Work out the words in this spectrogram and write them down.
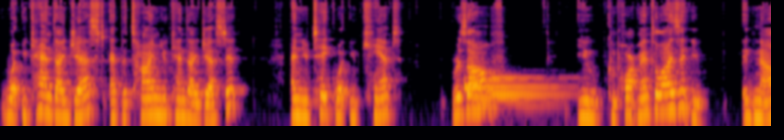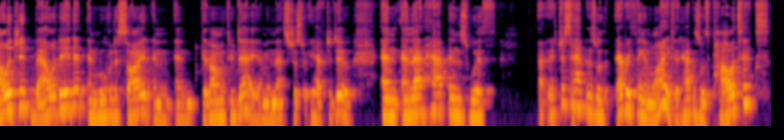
what you can digest at the time you can digest it, and you take what you can't resolve, you compartmentalize it, you acknowledge it, validate it, and move it aside and, and get on with your day. I mean, that's just what you have to do. And and that happens with it just happens with everything in life. It happens with politics.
